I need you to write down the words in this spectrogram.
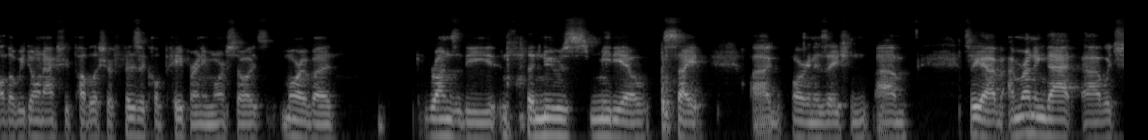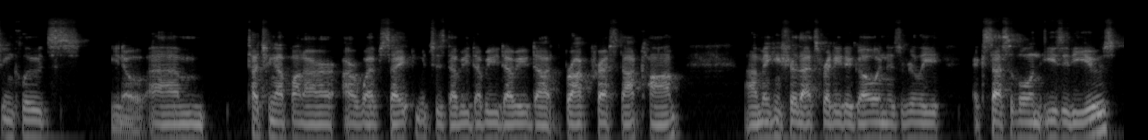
although we don't actually publish a physical paper anymore, so it's more of a runs the the news media site uh, organization. Um, so yeah, I'm running that, uh, which includes you know um, touching up on our our website, which is www.brockpress.com, uh, making sure that's ready to go and is really accessible and easy to use,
